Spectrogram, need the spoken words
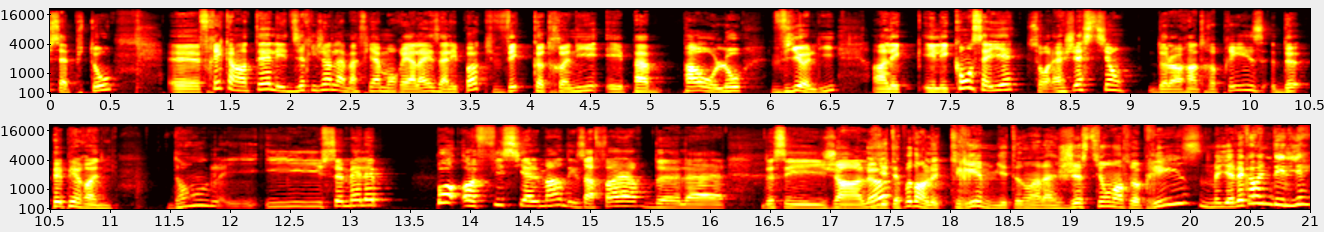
Saputo euh, fréquentait les dirigeants de la mafia montréalaise à l'époque, Vic Cotroni et Paolo Violi, et les conseillait sur la gestion de leur entreprise de pepperoni. Donc, il se mêlait officiellement des affaires de, la, de ces gens-là. Il était pas dans le crime, il était dans la gestion d'entreprise, mais il y avait quand même des liens.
